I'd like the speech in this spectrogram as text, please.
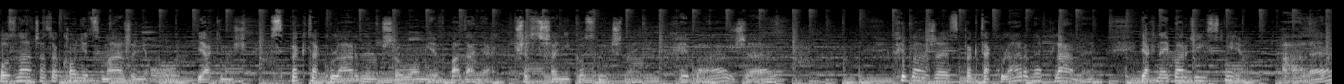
Oznacza to koniec marzeń o jakimś spektakularnym przełomie w badaniach przestrzeni kosmicznej. Chyba, że. Chyba, że spektakularne plany jak najbardziej istnieją, ale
